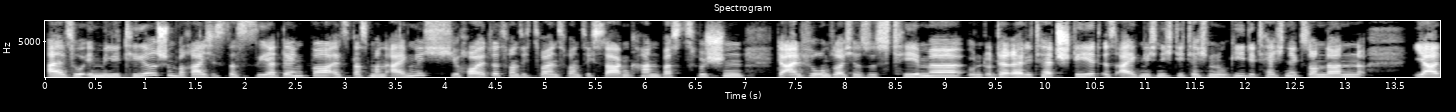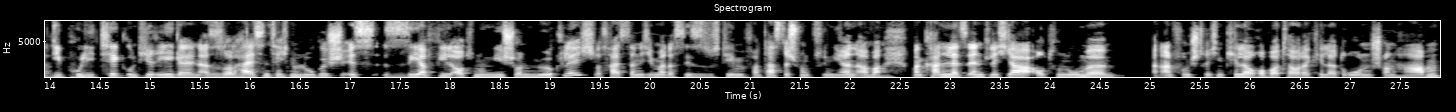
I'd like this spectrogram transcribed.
Also im militärischen Bereich ist das sehr denkbar, als dass man eigentlich heute 2022 sagen kann, was zwischen der Einführung solcher Systeme und, und der Realität steht, ist eigentlich nicht die Technologie, die Technik, sondern ja, die Politik und die Regeln. Also soll heißen, technologisch ist sehr viel Autonomie schon möglich. Das heißt ja nicht immer, dass diese Systeme fantastisch funktionieren, aber mhm. man kann letztendlich ja autonome in Anführungsstrichen Killerroboter oder Killerdrohnen schon haben.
